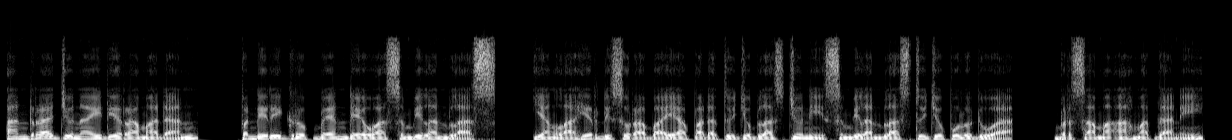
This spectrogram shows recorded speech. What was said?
Andra Junaidi Ramadan, pendiri grup band Dewa 19, yang lahir di Surabaya pada 17 Juni 1972, bersama Ahmad Dhani,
